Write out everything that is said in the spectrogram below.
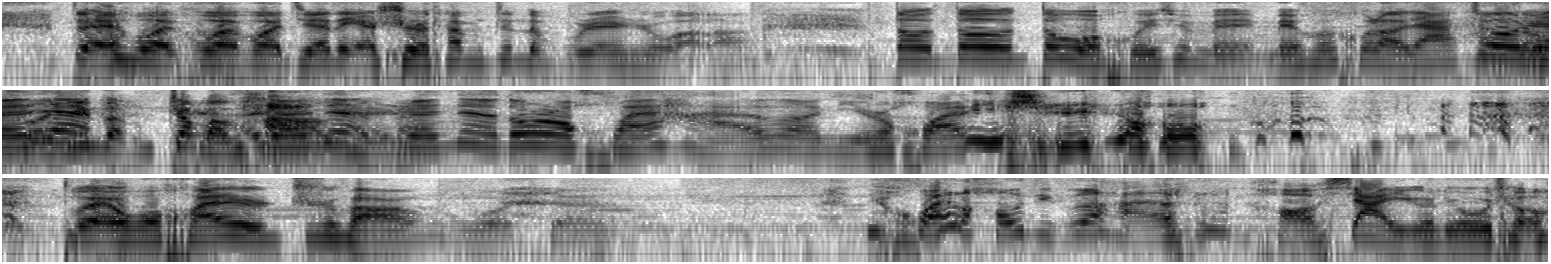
对我我我觉得也是，他们真的不认识我了，都都都我回去每每回回老家，他们都就人家说你怎么这么胖？人家人家都是怀孩子，你是怀里是肉，对我怀的是脂肪，我天！你怀了好几个孩子。好，下一个流程，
